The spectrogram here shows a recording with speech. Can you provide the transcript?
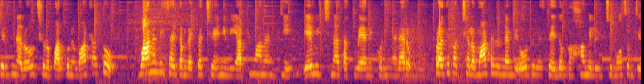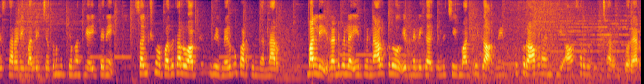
జరిగిన రోడ్ షోలో పాల్గొని మాట్లాడుతూ వానని సైతం లెక్క చేయని మీ అభిమానానికి ఏమిచ్చినా తక్కువే అని కొనియాడారు. ప్రతిపక్షాల మాటలు నమ్మి ఓటు వేస్తే దొంగ హామీలు ఇచ్చి మోసం చేస్తారని మళ్ళీ జగన్ ముఖ్యమంత్రి అయితేనే సంక్షేమ పథకాలు అభివృద్ధి మెరుగుపడుతుందన్నారు. మళ్ళీ రెండు వేల ఇరవై నాలుగులో ఎమ్మెల్యేగా గెలిచి మంత్రిగా మీ ముందుకు రావడానికి ఆశీర్వదించాలని కోరారు.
